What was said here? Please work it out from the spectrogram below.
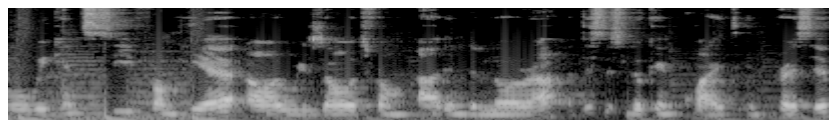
Well, we can see from here our results from adding the LoRa. This is looking quite impressive.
